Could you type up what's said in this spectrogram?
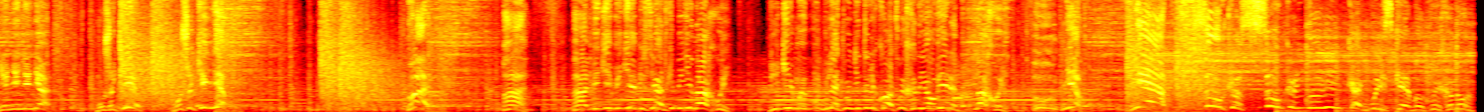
Не-не-не-не! Мужики! Мужики, нет! А! А! А, беги, беги, обезьянка, беги нахуй! Беги, мы, блядь, мы недалеко от выхода, я уверен! Нахуй! О, нет! Нет! Сука, сука! Ну, как близко я был к выходу!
